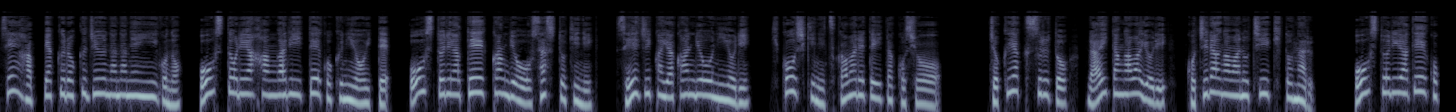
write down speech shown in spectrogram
1867年以後のオーストリア・ハンガリー帝国において、オーストリア帝官僚を指すときに、政治家や官僚により、非公式に使われていた故障。直訳すると、ライタ側より、こちら側の地域となる。オーストリア帝国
